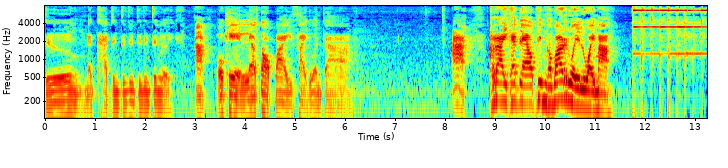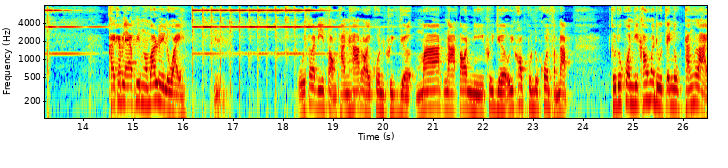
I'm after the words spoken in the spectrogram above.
จึงนะคะจึงจึงจึงจึงจึงเลย อะโอเค แล้วต่อไปใส่ด่วนจ้า อะใครแคปแล้วพิมพ์คำว่ารวยรวยมา ใครแคปแล้วพิมพ์คำว่ารวยรวยอุ้ยสวัสดี 2,500 คนคือเยอะมากนะตอนนี้คือเยอะอุ้ยขอบคุณทุกคนสำหรับ ทุกทุกๆคนที่เข้ามาดูเจนุกทั้งหลาย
